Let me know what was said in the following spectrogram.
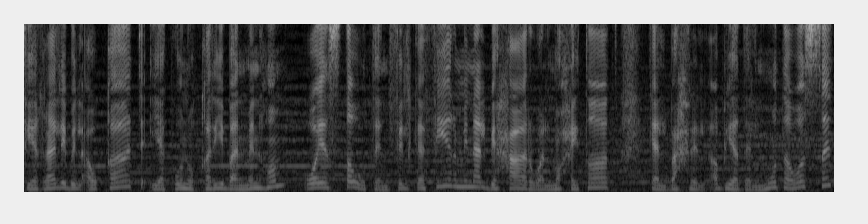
في غالب الأوقات يكون قريبا منهم ويستوطن في الكثير من البحار والمحيطات كالبحر الأبيض المتوسط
